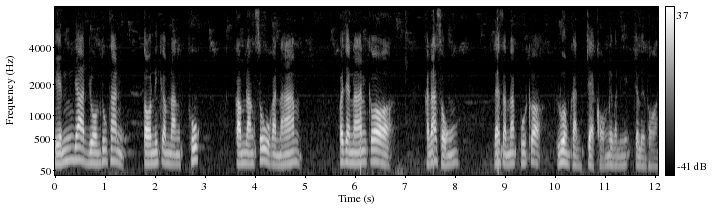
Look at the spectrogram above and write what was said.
เห็นญาติโยมทุกท่าน ตอนนี้กำลังทุกข์กำลังสู้กับน้ำเพราะฉะนั้นก็ คณะสงฆ์และสำนักพุทธก็ร่วมกันแจกของในวันนี้เจริญพร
